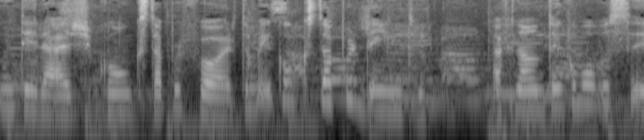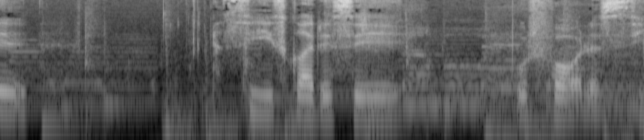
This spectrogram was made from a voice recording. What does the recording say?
interage com o que está por fora, também com o que está por dentro. Afinal, não tem como você se esclarecer por fora se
